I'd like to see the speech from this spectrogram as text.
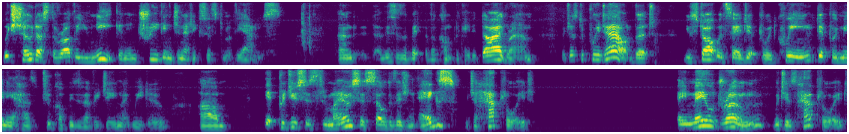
which showed us the rather unique and intriguing genetic system of the ants. And this is a bit of a complicated diagram, but just to point out that you start with, say, a diploid queen, diploid meaning it has two copies of every gene, like we do. Um, it produces through meiosis cell division eggs, which are haploid, a male drone, which is haploid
